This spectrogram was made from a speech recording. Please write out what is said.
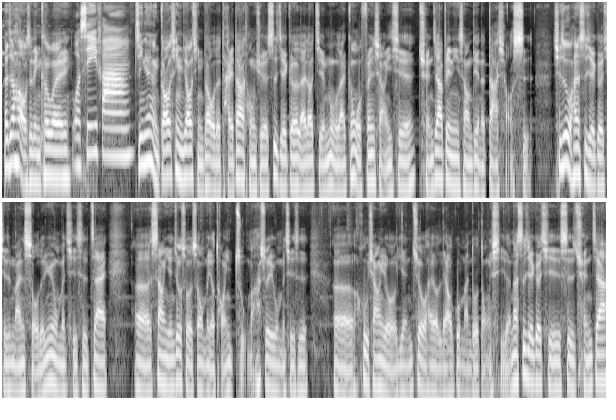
大家好，我是林科威，我是一方。今天很高兴邀请到我的台大同学世杰哥来到节目，来跟我分享一些全家便利商店的大小事。其实我和世杰哥其实蛮熟的，因为我们其实在呃上研究所的时候，我们有同一组嘛，所以我们其实呃互相有研究，还有聊过蛮多东西的。那世杰哥其实是全家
